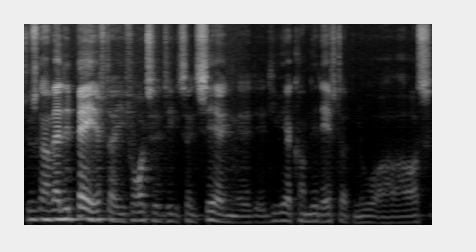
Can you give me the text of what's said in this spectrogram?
Tyskerne har været lidt bagefter i forhold til digitaliseringen. Øh, de er ved at komme lidt efter den nu, og har også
